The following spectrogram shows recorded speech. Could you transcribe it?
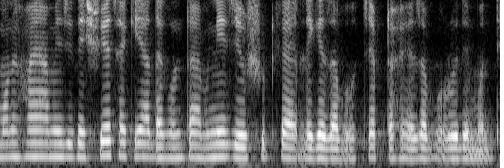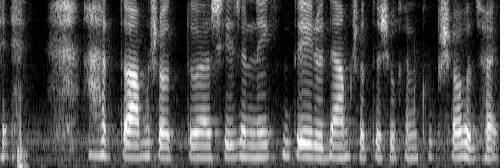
মনে হয় আমি যদি শুয়ে থাকি আধা ঘণ্টা, আমি নিজেও শুটকায় লেগে যাব, চ্যাপটা হয়ে যাব রোদের মধ্যে। আর তো আমসত্ত্ব আর সেই জন্যই কিন্তু এই রোদে আমসত্ত্ব শুকানো খুব সহজ হয়।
